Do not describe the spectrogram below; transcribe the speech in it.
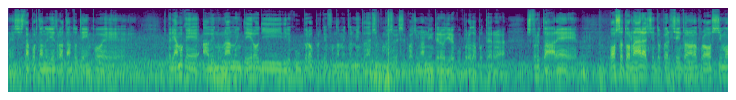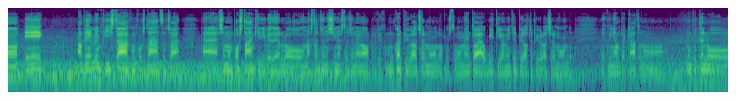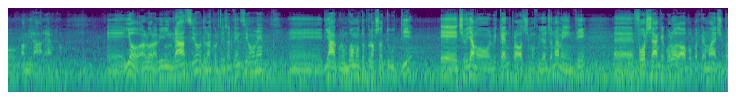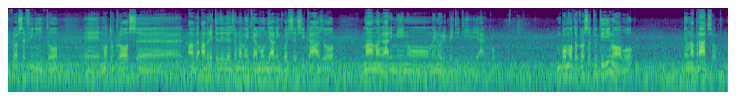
Eh, si sta portando dietro da tanto tempo e speriamo che avendo un anno intero di, di, recupero, perché fondamentalmente adesso è come se avesse quasi un anno intero di recupero da poter sfruttare, possa tornare al 100% l'anno prossimo e averlo in pista con costanza, cioè eh, siamo un po' stanchi di vederlo una stagione sì, una stagione no, perché comunque è il più veloce al mondo, a questo momento è obiettivamente il pilota più veloce al mondo e quindi è un peccato no, non poterlo ammirare. Ecco. io allora vi ringrazio della cortese attenzione, vi auguro un buon motocross a tutti e ci vediamo il weekend prossimo con gli aggiornamenti, eh, forse anche quello dopo perché ormai il supercross è finito, eh, il motocross eh, av- avrete degli aggiornamenti al mondiale in qualsiasi caso, ma magari meno, meno ripetitivi. Ecco. Un buon motocross a tutti di nuovo e un abbraccio.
